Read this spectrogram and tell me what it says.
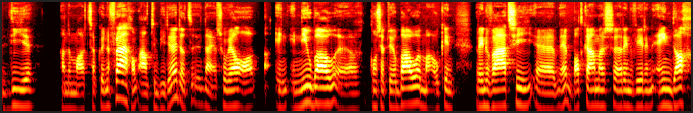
die je aan de markt zou kunnen vragen om aan te bieden. Dat, eh, nou ja, zowel in, in nieuwbouw, uh, conceptueel bouwen, maar ook in renovatie, uh, badkamers renoveren in één dag,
